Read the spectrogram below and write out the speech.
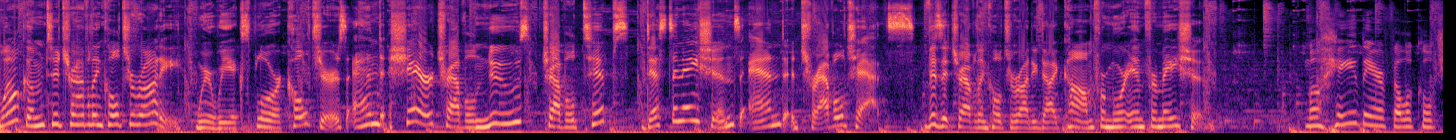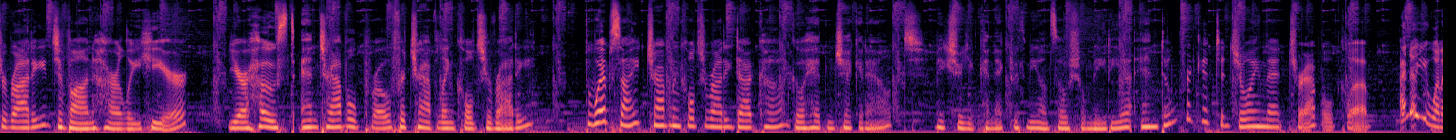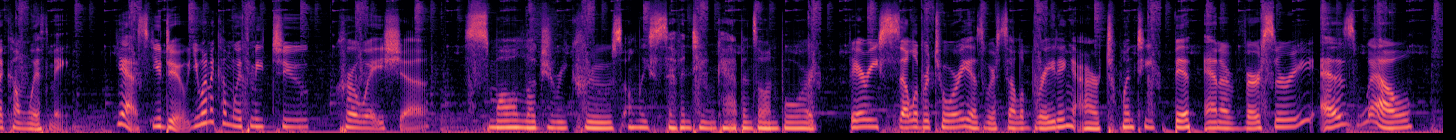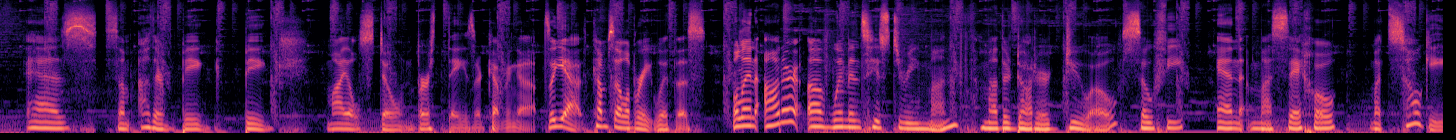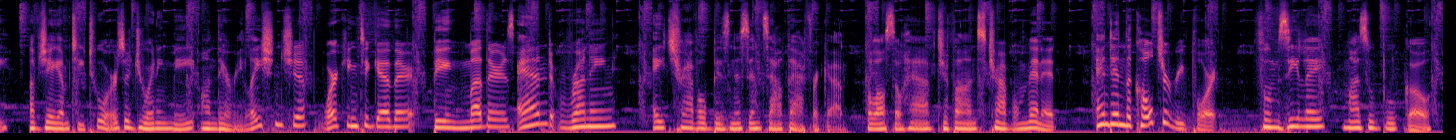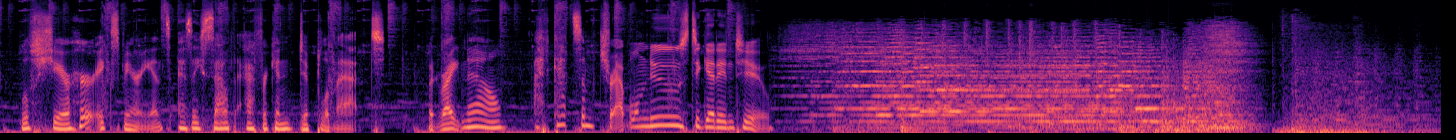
Welcome to Traveling Culturati, where we explore cultures and share travel news, travel tips, destinations, and travel chats. Visit travelingculturati.com for more information. Well, hey there, fellow Culturati. Ja'Vonne Harley here, your host and travel pro for Traveling Culturati. The website, travelingculturati.com. Go ahead and check it out. Make sure you connect with me on social media and don't forget to join that travel club. I know you want to come with me. Yes, you do. You want to come with me to Croatia. Small luxury cruise, only 17 cabins on board. Very celebratory as we're celebrating our 25th anniversary, as well as some other big, big milestone birthdays are coming up. So, yeah, come celebrate with us. Well, in honor of Women's History Month, mother daughter duo, Sophie and Masego Matsogi of JMT Tours are joining me on their relationship, working together, being mothers, and running a travel business in South Africa. We'll also have Ja'Vonne's Travel Minute. And in the Culture Report, Phumzile Mazibuko will share her experience as a South African diplomat. But right now, I've got some travel news to get into.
